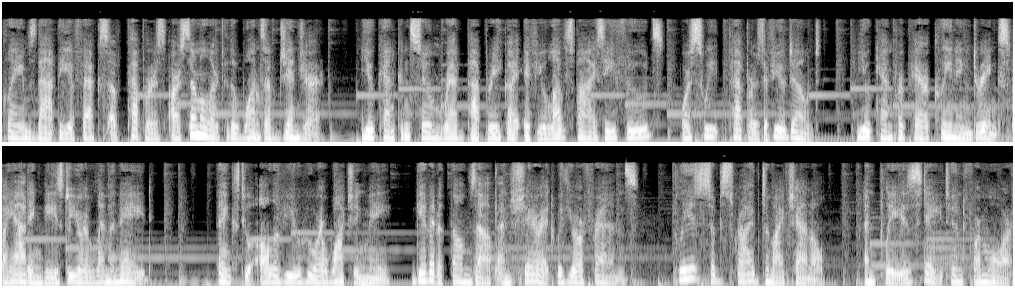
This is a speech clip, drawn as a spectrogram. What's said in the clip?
claims that the effects of peppers are similar to the ones of ginger. You can consume red paprika if you love spicy foods, or sweet peppers if you don't. You can prepare cleaning drinks by adding these to your lemonade. Thanks to all of you who are watching me, give it a thumbs up and share it with your friends. Please subscribe to my channel. And please stay tuned for more,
